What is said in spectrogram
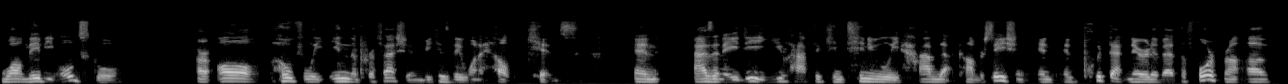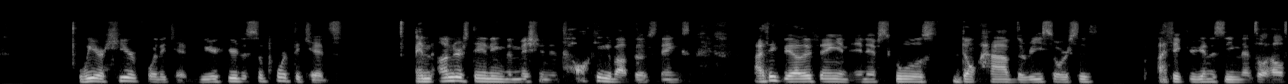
while maybe old school, are all hopefully in the profession because they want to help kids. And as an AD, you have to continually have that conversation and, and put that narrative at the forefront of we are here for the kids. We are here to support the kids and understanding the mission and talking about those things. I think the other thing, and, and if schools don't have the resources, I think you're going to see mental health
